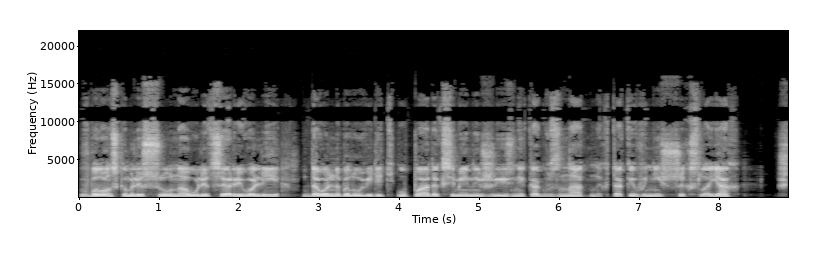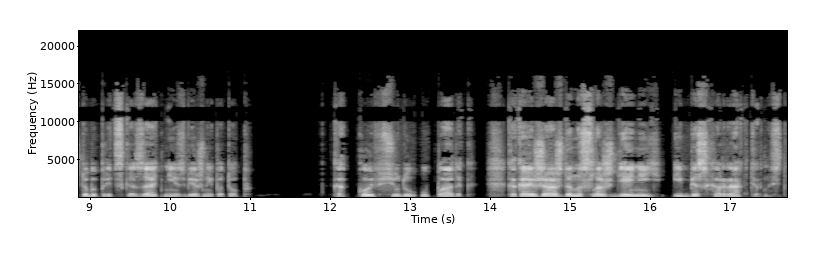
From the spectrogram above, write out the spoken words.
в Болонском лесу, на улице Риволи, довольно было увидеть упадок семейной жизни как в знатных, так и в низших слоях, чтобы предсказать неизбежный потоп. Какой всюду упадок! Какая жажда наслаждений и бесхарактерность!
